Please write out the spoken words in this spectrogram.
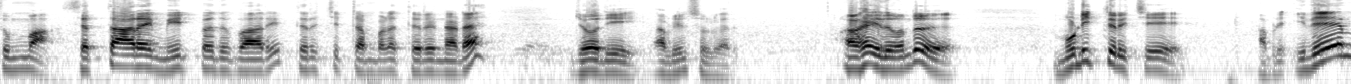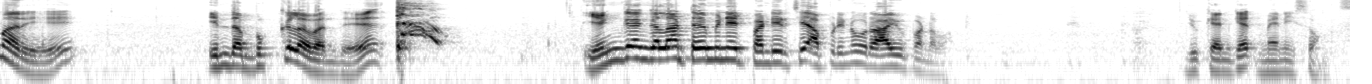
சும்மா. செத்தாரை மீட்பது பாரி திருச்சிற்றம்பல திருநட ஜோதி அப்படின்னு சொல்லுவார். ஆக இது வந்து முடித்திருச்சு அப்படி. இதே மாதிரி இந்த புக்கில் வந்து எங்கெங்கெல்லாம் டெர்மினேட் பண்ணிருச்சு அப்படின்னு ஒரு ஆய்வு பண்ணலாம். You can get many songs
